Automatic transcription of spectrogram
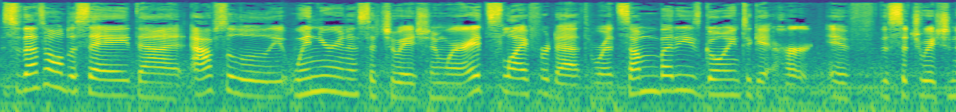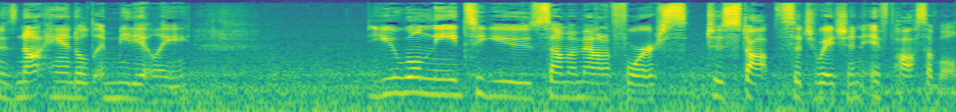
so that's all to say that absolutely, when you're in a situation where it's life or death, where somebody's going to get hurt if the situation is not handled immediately, you will need to use some amount of force to stop the situation if possible.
